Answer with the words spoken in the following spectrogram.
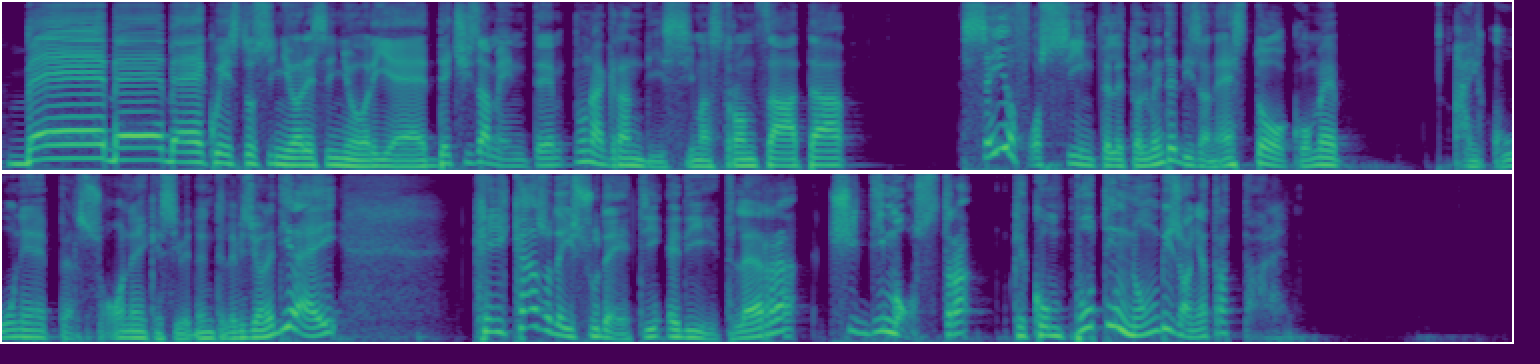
Beh, beh, beh, questo signore e signori è decisamente una grandissima stronzata. Se io fossi intellettualmente disonesto come alcune persone che si vedono in televisione, direi che il caso dei Sudeti e di Hitler ci dimostra che con Putin non bisogna trattare.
